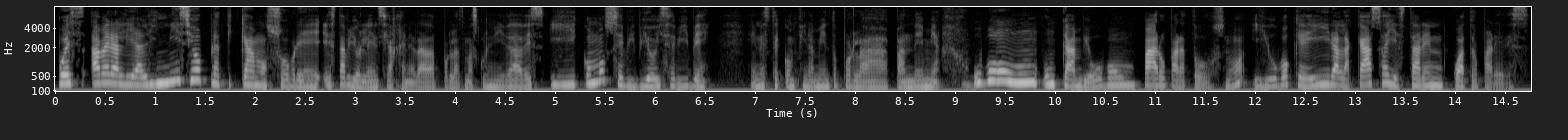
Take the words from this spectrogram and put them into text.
Pues a ver, Ali, al inicio platicamos sobre esta violencia generada por las masculinidades y cómo se vivió y se vive en este confinamiento por la pandemia. Hubo un, un cambio, hubo un paro para todos, ¿no? Y hubo que ir a la casa y estar en cuatro paredes.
